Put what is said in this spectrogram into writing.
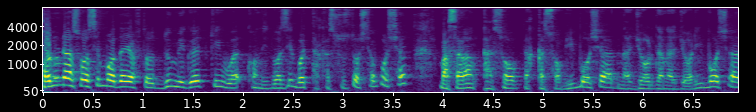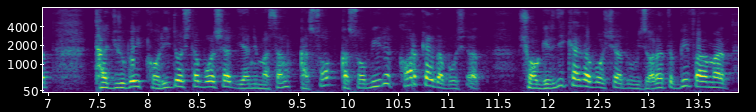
قانون اساسی ماده 72 می‌گوید که کاندید وزیر باید تخصص داشته باشد. مثلا قصاب در قصابی باشد نجار در نجاری باشد تجربه کاری داشته باشد. یعنی مثلا قصاب قصابی را کار کرده باشد شاگردی کرده باشد وزارت بفهمد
